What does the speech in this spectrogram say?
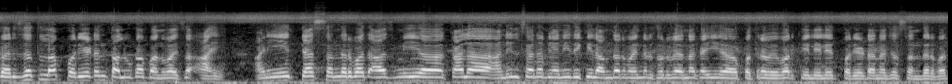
कर्जतला पर्यटन तालुका बनवायचा आहे. आणि त्याच संदर्भात आज मी काल अनिल सानप यांनी देखील आमदार महेंद्र थोरवे यांना काही पत्रव्यवहार केलेले आहेत पर्यटनाच्या संदर्भात.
